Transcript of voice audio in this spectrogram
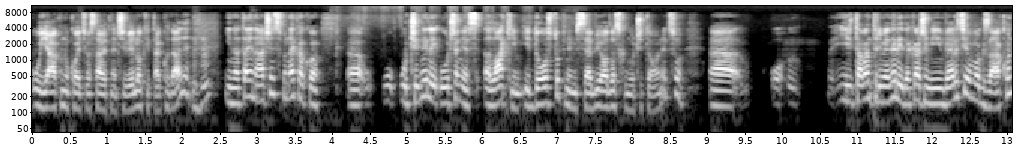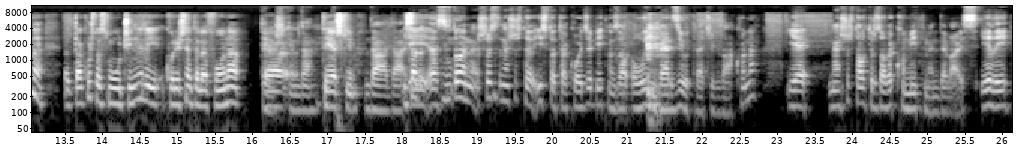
u jaknu koju ćemo staviti na čivilok i tako dalje. Mhm. I na taj način smo nekako uh, učinili učenje lakim i dostupnim sebi odlaskom u čitonicu. Uh, i taman primenili, da kažem, i inverziju ovog zakona, tako što smo učinili korištenje telefona Teškim, da. Teškim. Da, da. I, sad, I a, to je nešto, nešto što je isto takođe bitno za ovu inverziju trećeg zakona, je nešto što autor zove commitment device, ili,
